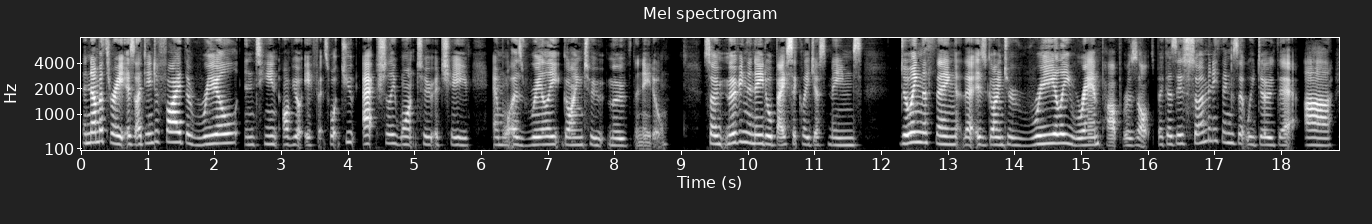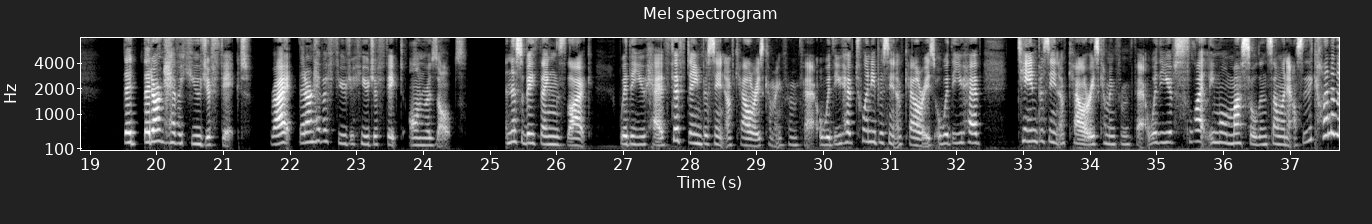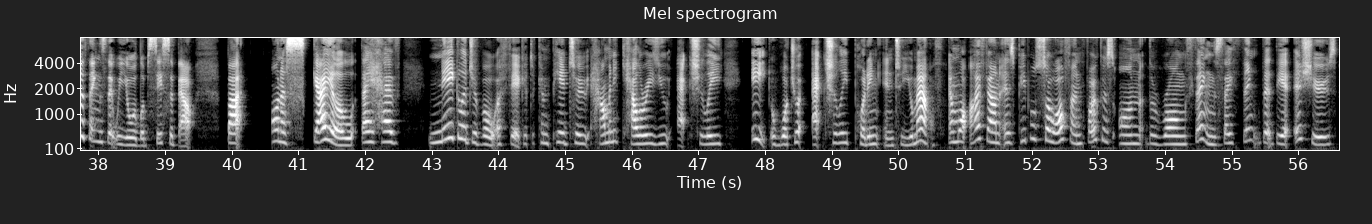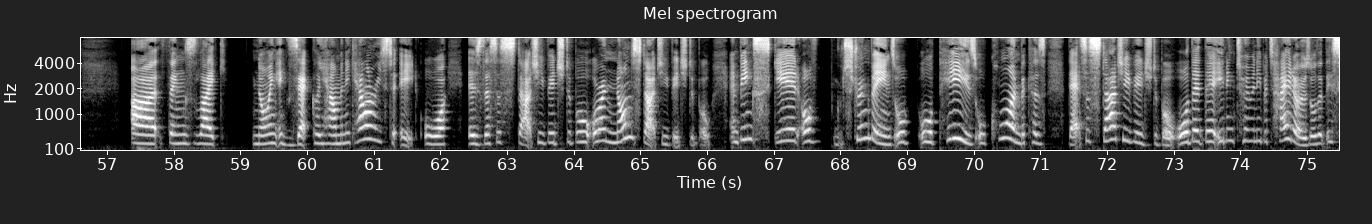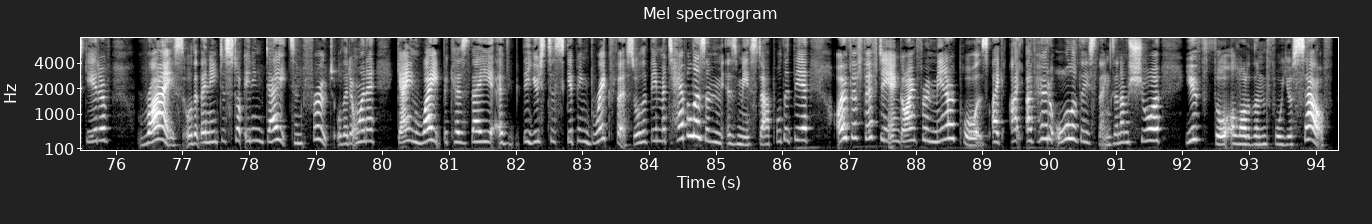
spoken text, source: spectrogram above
And number three is identify the real intent of your efforts, what you actually want to achieve, and what is really going to move the needle. So, moving the needle basically just means doing the thing that is going to really ramp up results because there's so many things that we do that are they, they don't have a huge effect right? They don't have a huge huge effect on results. And this would be things like whether you have 15% of calories coming from fat or whether you have 20% of calories or whether you have 10% of calories coming from fat, whether you have slightly more muscle than someone else. They're kind of the things that we all obsess about. But on a scale, they have negligible effect compared to how many calories you actually eat or what you're actually putting into your mouth. And what I found is people so often focus on the wrong things. They think that their issues are things like knowing exactly how many calories to eat or is this a starchy vegetable or a non starchy vegetable? And being scared of string beans or, or peas or corn because that's a starchy vegetable, or that they're eating too many potatoes, or that they're scared of rice or that they need to stop eating dates and fruit or they don't want to gain weight because they they're used to skipping breakfast or that their metabolism is messed up or that they're over 50 and going through menopause. Like I, i've heard all of these things and i'm sure you've thought a lot of them for yourself.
